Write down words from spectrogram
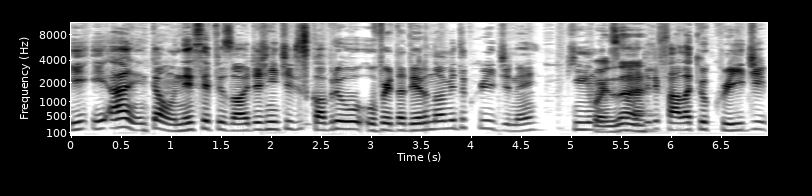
E, e- ah, então, nesse episódio a gente descobre o, o verdadeiro nome do Creed, né? Que em um Pois episódio é. ele fala que o Creed,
